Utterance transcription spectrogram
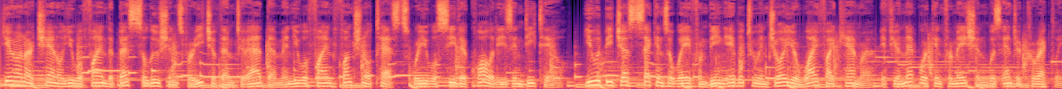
here on our channel you will find the best solutions for each of them to add them and you will find functional tests where you will see their qualities in detail. You would be just seconds away from being able to enjoy your Wi-Fi camera if your network information was entered correctly.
